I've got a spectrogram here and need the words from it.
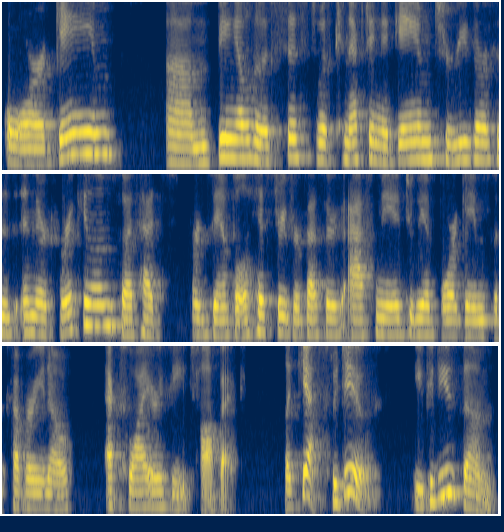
or game. Um, being able to assist with connecting a game to resources in their curriculum. So I've had, for example, history professors ask me, do we have board games that cover, you know, X, Y, or Z topic? It's like, yes, we do. You could use them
